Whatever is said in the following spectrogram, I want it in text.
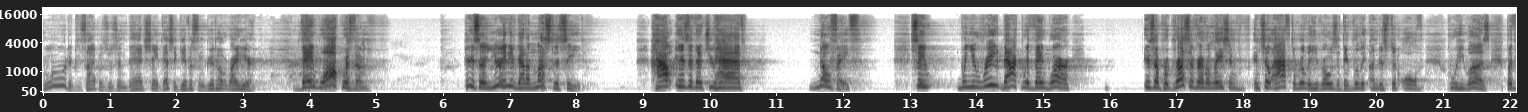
Ooh, the disciples was in bad shape. That should give us some good hope right here. They walk with them. He said, You ain't even got a mustard seed. How is it that you have no faith? See, when you read back where they were, it's a progressive revelation until after really he rose that they really understood all who he was. But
